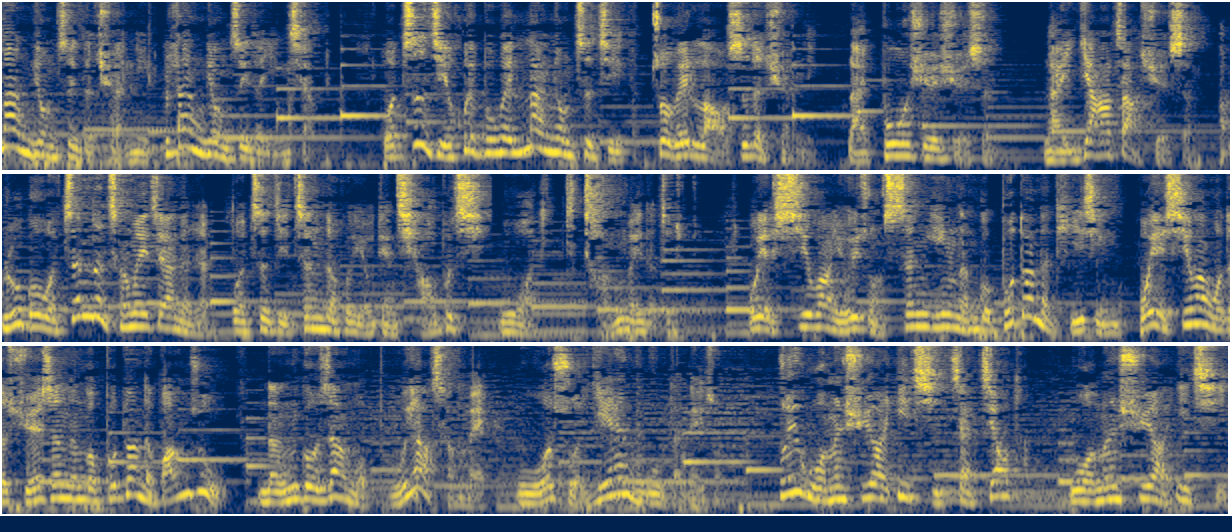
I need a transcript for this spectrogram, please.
滥用自己的权利，滥用自己的影响力？我自己会不会滥用自己作为老师的权利来剥削学生，来压榨学生？如果我真的成为这样的人，我自己真的会有点瞧不起我成为的这种。我也希望有一种声音能够不断的提醒我，我也希望我的学生能够不断的帮助，能够让我不要成为我所厌恶的那种。所以我们需要一起在交谈，我们需要一起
